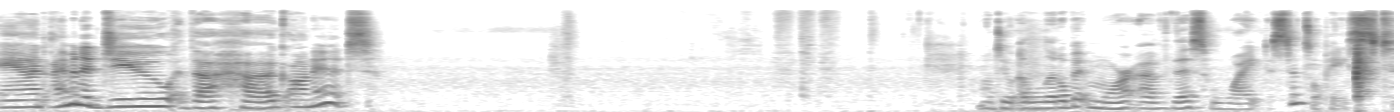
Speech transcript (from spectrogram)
And I'm gonna do the hug on it. I'll do a little bit more of this white stencil paste.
